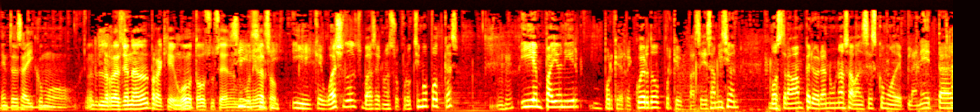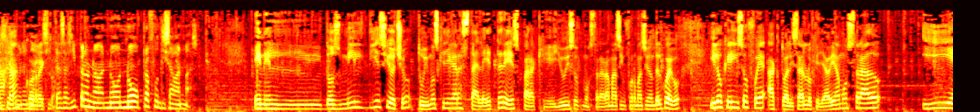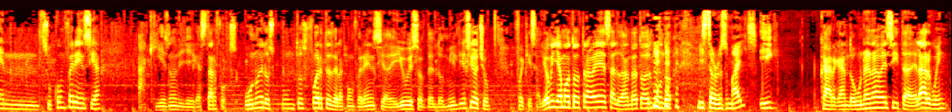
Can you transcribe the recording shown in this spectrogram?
Entonces ahí como Lo relacionaron para que oh, todo suceda en el mismo sí, universo. sí. Y que Watch Dogs va a ser nuestro próximo podcast. Y en Pioneer, porque recuerdo, porque pasé esa misión, mostraban, pero eran unos avances como de planetas y Ajá, algunas navecitas así, pero no, no, no profundizaban más. En el 2018 tuvimos que llegar hasta el E3 para que Ubisoft mostrara más información del juego y lo que hizo fue actualizar lo que ya había mostrado y en su conferencia aquí es donde llega Star Fox. Uno de los puntos fuertes de la conferencia de Ubisoft del 2018 fue que salió Miyamoto otra vez saludando a todo el mundo Mr. Smiles. y cargando una navecita del Arwing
